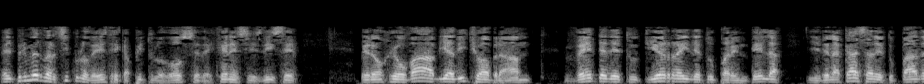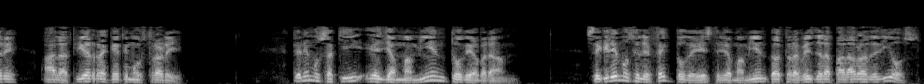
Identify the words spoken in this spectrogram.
El primer versículo de este capítulo doce de Génesis dice, Pero Jehová había dicho a Abraham, Vete de tu tierra y de tu parentela y de la casa de tu padre a la tierra que te mostraré. Tenemos aquí el llamamiento de Abraham. Seguiremos el efecto de este llamamiento a través de la palabra de Dios.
